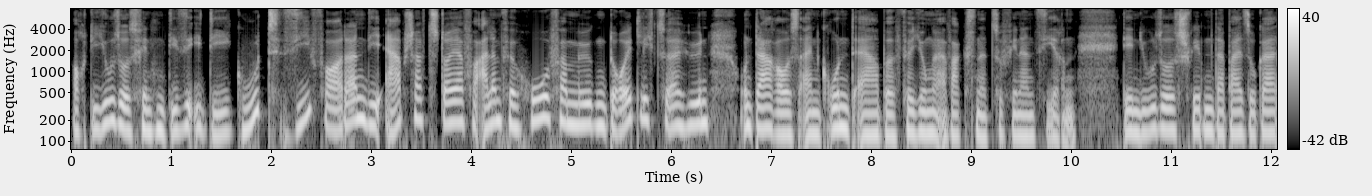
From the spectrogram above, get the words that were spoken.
Auch die Jusos finden diese Idee gut. Sie fordern, die Erbschaftssteuer Steuer vor allem für hohe Vermögen deutlich zu erhöhen und daraus ein Grunderbe für junge Erwachsene zu finanzieren. Den Jusos schweben dabei sogar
